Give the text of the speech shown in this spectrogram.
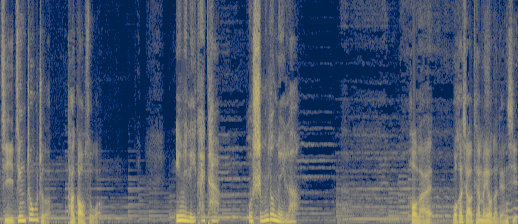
几经周折，他告诉我，因为离开他，我什么都没了。后来，我和小天没有了联系，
